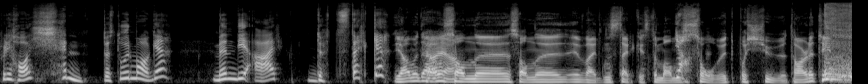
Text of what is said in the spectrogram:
for de har kjempestor mage. Men de er dødssterke. Ja, men det er jo ja. sånn, eh, sånn eh, verdens sterkeste mann Ja. så ut på 20-tallet, typ.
